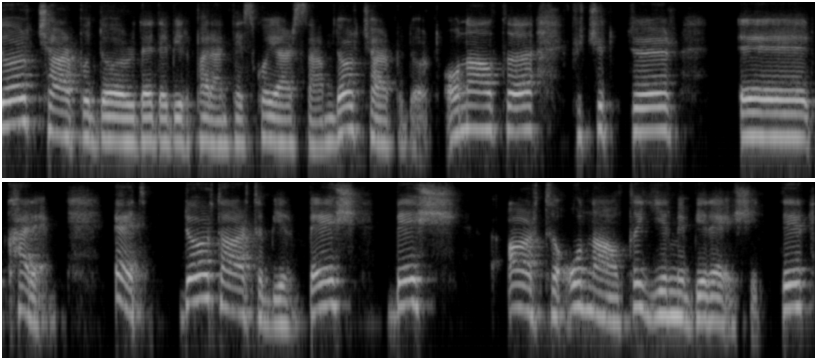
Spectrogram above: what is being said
4 çarpı 4'e de bir parantez koyarsam 4 çarpı 4 16 küçüktür e, kare. Evet 4 artı 1 5 5 artı 16 21'e eşittir.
